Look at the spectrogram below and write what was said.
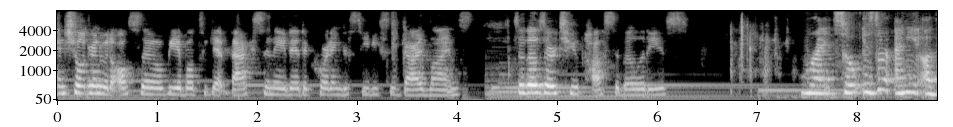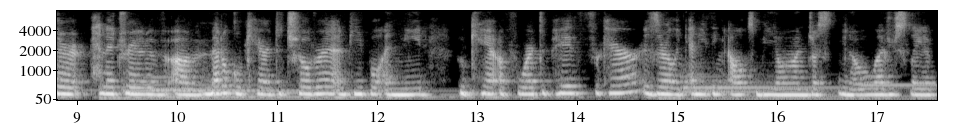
And children would also be able to get vaccinated according to CDC guidelines. So, those are two possibilities. Right. So, is there any other penetrative um, medical care to children and people in need who can't afford to pay for care? Is there like anything else beyond just, you know, legislative?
